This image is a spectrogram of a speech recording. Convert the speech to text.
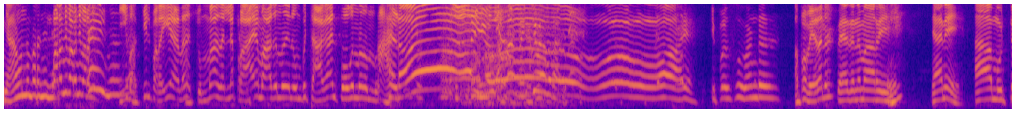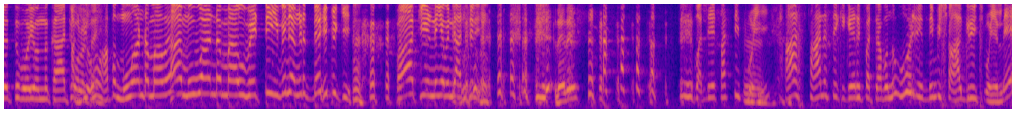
ഞാൻ ഒന്നും പറഞ്ഞില്ല. പറഞ്ഞു പറഞ്ഞു പറഞ്ഞു. ഈ വക്കീൽ പറയുകയാണ് ചുമ്മാ അതല്ല പ്രായമാകുന്നതിന് മുമ്പ് ചാകാൻ പോകുന്നതെന്ന്. എടാ, അയ്യോ. എടാ, നെഞ്ചുവേദന. ഓ, ആ, ഇപ്പൊ സുഖണ്ട് അപ്പൊ വേദന? വേദന മാറി. ഞാനേ ആ മുറ്റത്ത് പോയി ഒന്ന് കാറ്റ് കൊള്ളട്ടെ. അപ്പൊ മൂവാണ്ടമ്മാവ്? ആ മൂവാണ്ടമ്മാവ് വെട്ടി ഇവനെ അങ്ങോട്ട് ദഹിപ്പിക്ക്. ബാക്കിയുണ്ടെങ്കിൽ അവന്റെ അച്ഛന്. വലിയ തട്ടിപ്പോയി. ആ സ്ഥാനത്തേക്ക് കയറി പറ്റാമെന്ന് ഒരു നിമിഷം ആഗ്രഹിച്ചു പോയല്ലേ?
